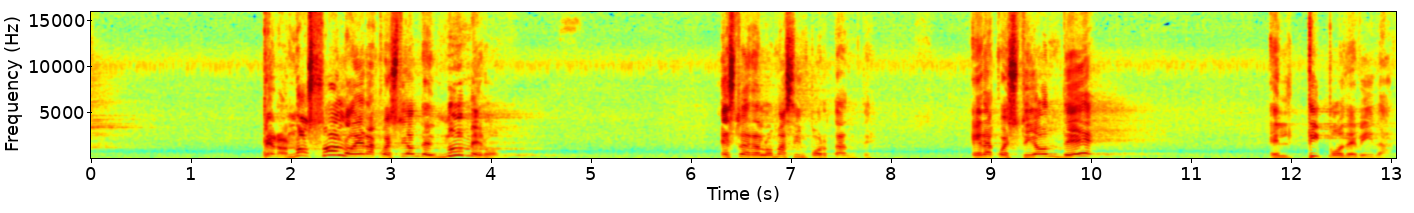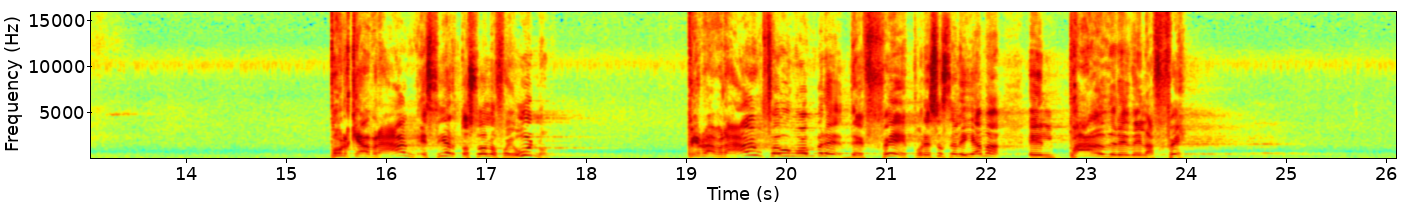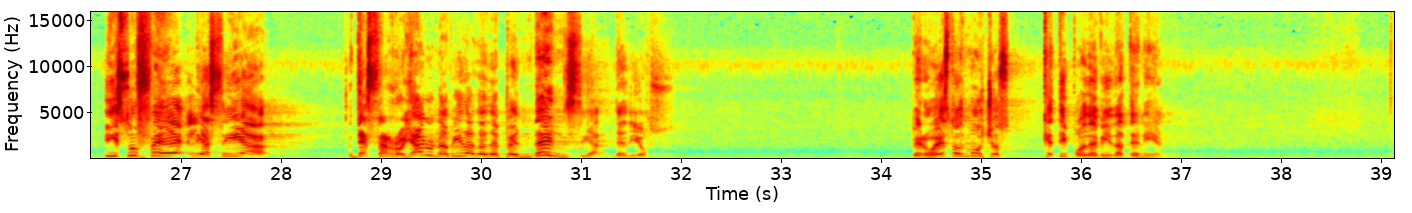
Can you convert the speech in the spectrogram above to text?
Pero no solo era cuestión de número esto era lo más importante. Era cuestión de el tipo de vida. Porque Abraham, es cierto, solo fue uno. Pero Abraham fue un hombre de fe, por eso se le llama el padre de la fe. Y su fe le hacía desarrollar una vida de dependencia de Dios. Pero estos muchos, ¿qué tipo de vida tenían?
